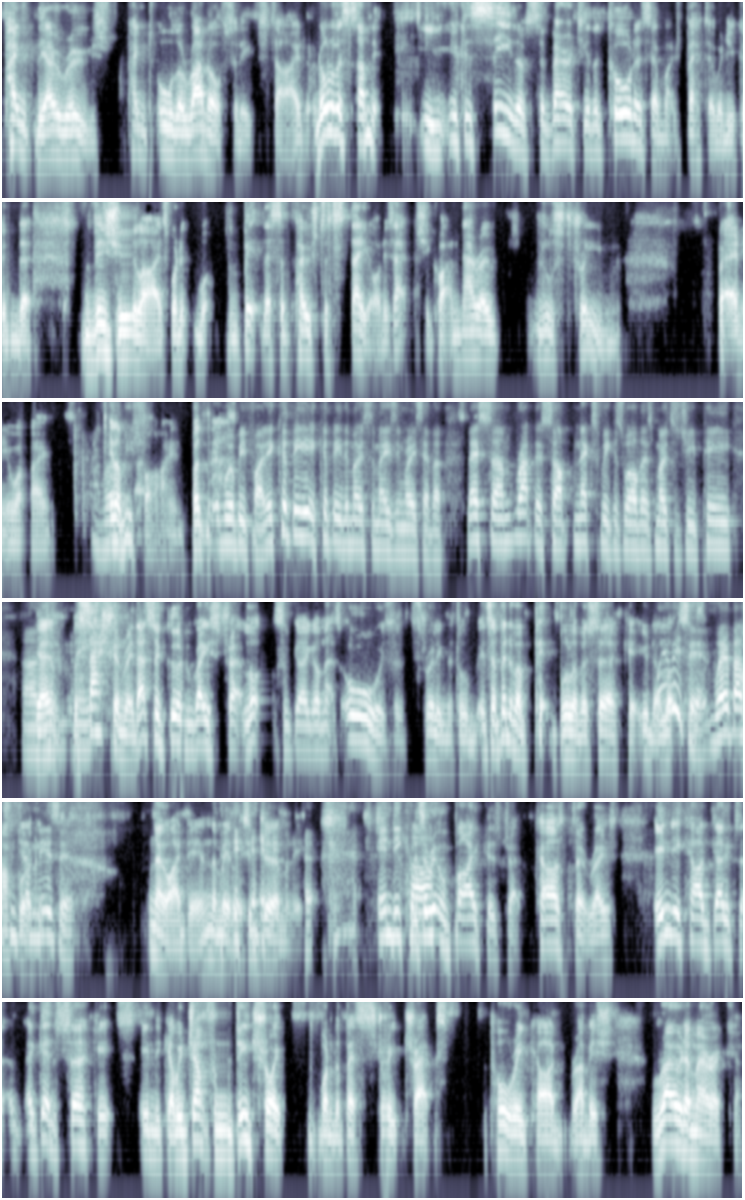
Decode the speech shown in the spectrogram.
paint the Eau Rouge, paint all the runoffs on each side. And all of a sudden, you, you can see the severity of the corner so much better when you can uh, visualize what, it, what the bit they're supposed to stay on is actually quite a narrow little stream. But anyway, it'll be fine. But It will be fine. It could be. It could be the most amazing race ever. Let's um, wrap this up next week as well. There's MotoGP. Uh, yeah, Germany. the Sachsenring, that's a good racetrack. Lots of going on. That's always a thrilling little. It's a bit of a pit bull of a circuit. You know, Where is it? Whereabouts in Germany is it? No idea. In the middle. It's in Germany. IndyCar. It's a real bikers track. Cars don't race. IndyCar go to again circuits. IndyCar. We jump from Detroit, one of the best street tracks. Paul Ricard rubbish. Road America.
